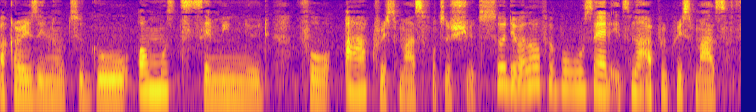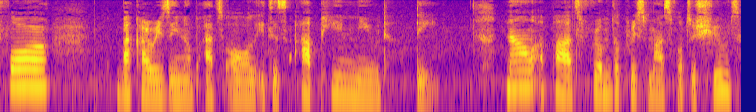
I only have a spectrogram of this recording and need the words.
Bakare Zainab to go almost semi-nude for our Christmas photo shoot. So there were a lot of people who said it's not Happy Christmas for Bakare Zainab at all. It is Happy Nude Day. Now, apart from the Christmas photo shoot,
